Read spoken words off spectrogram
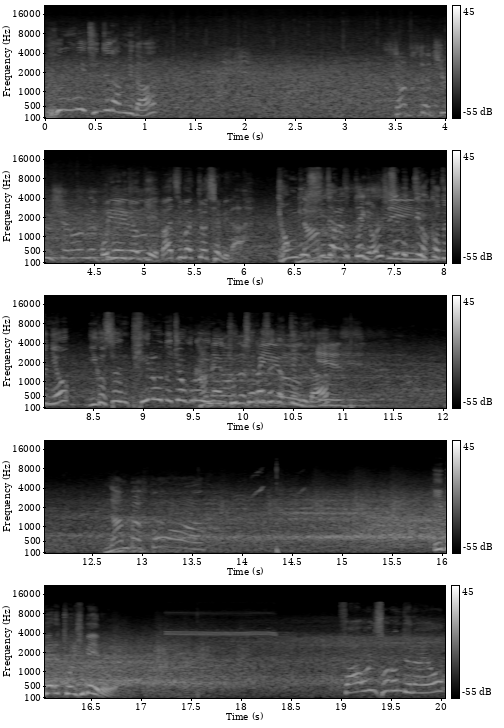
흥미진진합니다. Substitution on the 오늘. 경기 마지막 교체입니다. 경기 시작부터 열심히 16. 뛰었거든요. 이것은 피로 누적으로 인한 교체라 생각됩니다. 이베르토 히베이로 파울 선언 되나요?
